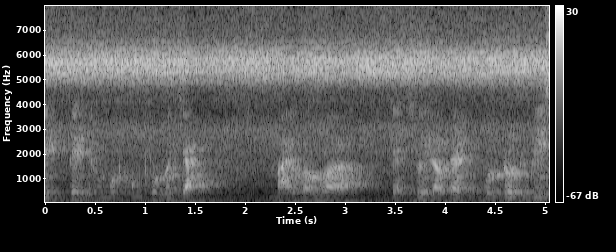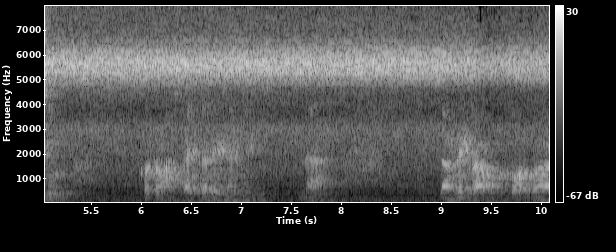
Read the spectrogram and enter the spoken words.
มิตรเป็นทั้งหมดของพรหมจรรย์หมายความว่าจะช่วยเราได้ถึงเบื้องต้นถึงที่สุด ก็ต้องอาศัยกระเรียนมิตรนะเราได้กล่าวมาก่อนว่า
